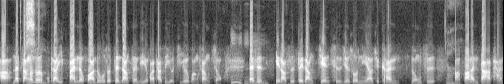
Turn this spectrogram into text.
好，那涨很多的股票，一般的话，如果说震荡整理的话，它是有机会往上走。嗯，但是严老师非常坚持，就是说你要去看融资啊，包含大盘。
